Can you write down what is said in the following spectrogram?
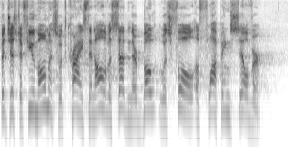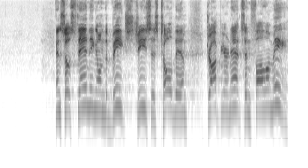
but just a few moments with Christ, and all of a sudden their boat was full of flopping silver. And so, standing on the beach, Jesus told them, Drop your nets and follow me.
